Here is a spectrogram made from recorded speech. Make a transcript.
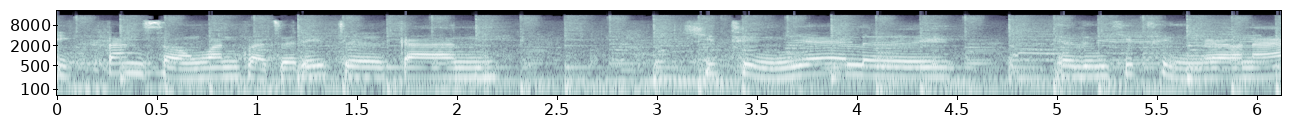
อีกตั้งสองวันกว่าจะได้เจอกัน คิดถึงแย่เลย อย่าลืมคิดถึงเรานะ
